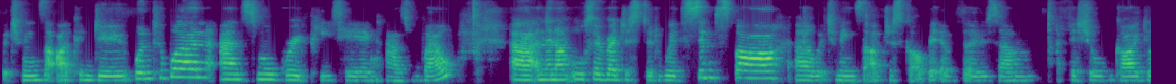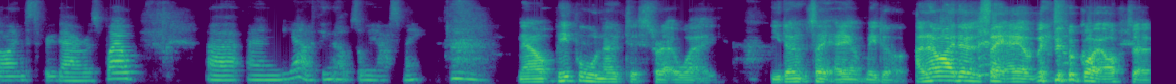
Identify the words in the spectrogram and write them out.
which means that I can do one-to-one -one and small group PTing as well. Uh, and then I'm also registered with CIMSPA, uh, which means that I've just got a bit of those um, official guidelines through there as well. Uh, and yeah, I think that was all you asked me. Now, people will notice straight away, you don't say A up middle. I know I don't say A up middle quite often,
